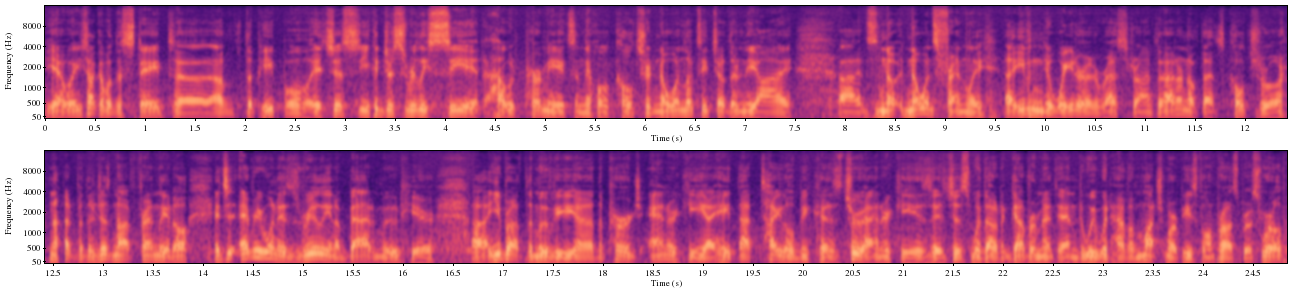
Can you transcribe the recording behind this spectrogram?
Yeah, when you talk about the state uh, of the people, it's just you can just really see it how it permeates in the whole culture. No one looks each other in the eye. Uh, it's no, no one's friendly. Uh, even the waiter at a restaurant, and I don't know if that's cultural or not, but they're just not friendly at all. It's just, everyone is really in a bad mood here. Uh, you brought the movie uh, The Purge: Anarchy. I hate that title because true anarchy is, is just without a government, and we would have a much more peaceful and prosperous world.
